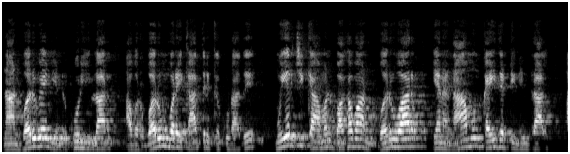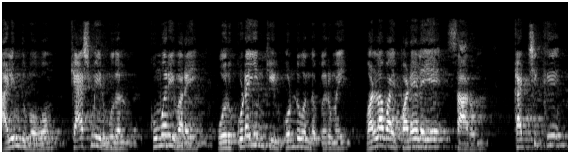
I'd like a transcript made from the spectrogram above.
நான் வருவேன் என்று கூறியுள்ளார். அவர் வரும் வரை காத்திருக்க கூடாது. முயற்சிக்காமல் பகவான் வருவார் என நாமும் கைதட்டி நின்றால் அழிந்து போவோம். காஷ்மீர் முதல் குமரி வரை ஒரு குடையின் கீழ் கொண்டு வந்த பெருமை வல்லபாய் படேலையே சாரும். கட்சிக்கு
